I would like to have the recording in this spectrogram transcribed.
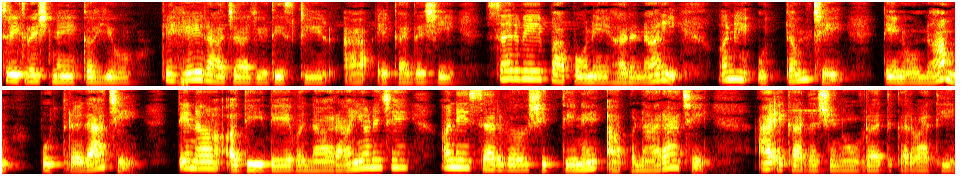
શ્રી કૃષ્ણે કહ્યું કે, હે રાજા યુધિષ્ઠિર, આ એકાદશી સર્વે પાપોને હરનારી અને ઉત્તમ છે. તેનું નામ પુત્રદા છે તેના અધિદેવ નારાયણ છે અને સર્વ સિદ્ધિને આપનારા છે. આ એકાદશીનું વ્રત કરવાથી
